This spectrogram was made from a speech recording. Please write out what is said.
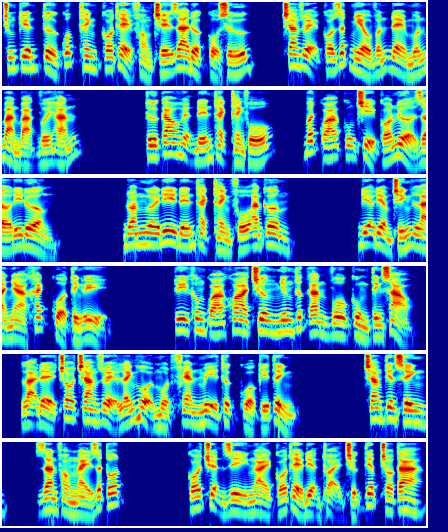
Chúng kiến từ quốc thanh có thể phòng chế ra được cổ sứ, Trang Duệ có rất nhiều vấn đề muốn bàn bạc với hắn. Từ cao huyện đến thạch thành phố, bất quá cũng chỉ có nửa giờ đi đường. Đoàn người đi đến thạch thành phố ăn cơm. Địa điểm chính là nhà khách của tỉnh ủy. Tuy không quá khoa trương nhưng thức ăn vô cùng tinh xảo, lại để cho Trang Duệ lãnh hội một phen mỹ thực của ký tỉnh. Trang tiên sinh, gian phòng này rất tốt. Có chuyện gì ngài có thể điện thoại trực tiếp cho ta.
